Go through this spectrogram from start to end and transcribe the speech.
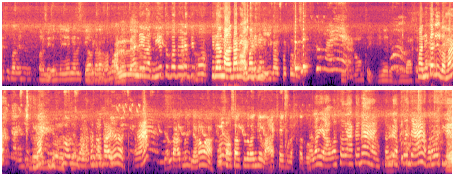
ಇದು ಮಾಡಿದ್ನು. ನೋಡಿ ಏನೇನು ಕೇಳ್ತಾರ ನಾನು ಅಲ್ಲೇ ಮಾಡಿದೀನಿ ಈಗ ಹಾಕ್ಬೇಕು ಎಲ್ಲ ಆದ್ಮೇಲೆ ನೆನವ ಹೊಸ ಹೊಸ ಆಗ್ತಿದ್ರ ಹಂಗೆ ಲಾಸ್ಟ್ ಆಗ್ಬಿಡ ಏ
